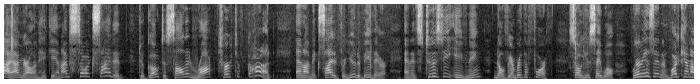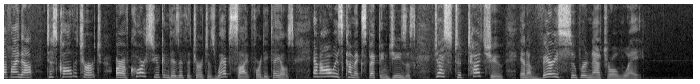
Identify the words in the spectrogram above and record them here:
Hi, I'm Marilyn Hickey, and I'm so excited to go to Solid Rock Church of God. And I'm excited for you to be there. And it's Tuesday evening, November the 4th. So you say, well, where is it and what can I find out? Just call the church, or of course, you can visit the church's website for details. And always come expecting Jesus just to touch you in a very supernatural way.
